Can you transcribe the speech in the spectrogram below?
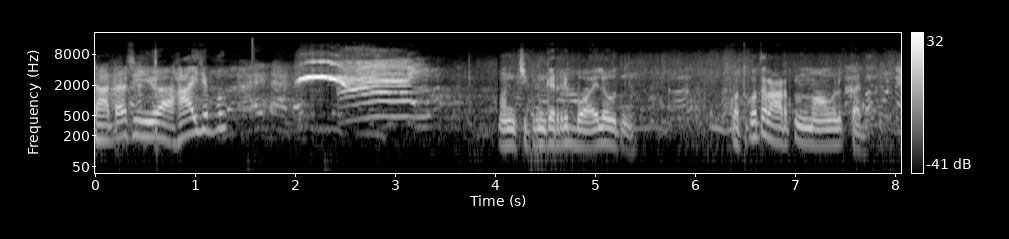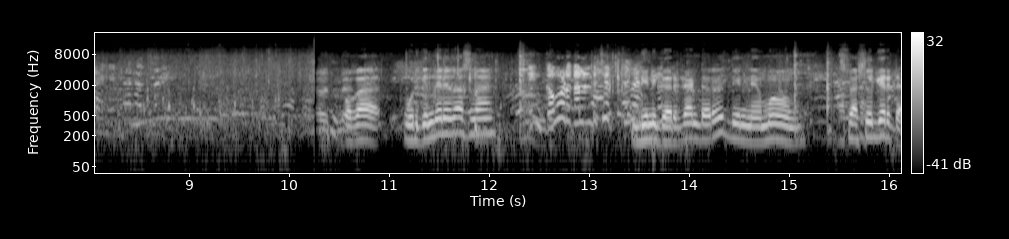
టాటా సీ హాయ్ చెప్పు. మన చికెన్ కర్రీ బాయిల్ అవుతుంది. కొత్త కొత్తలు ఆడుతుంది మామూలుగా కాదు. ఒక ఉడికిందే లేదా అసలు? ఇంకా ఉడకాలంటే చెప్తే దీన్ని గరిట అంటారు దీన్ని ఏమో స్పెషల్ గరిట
